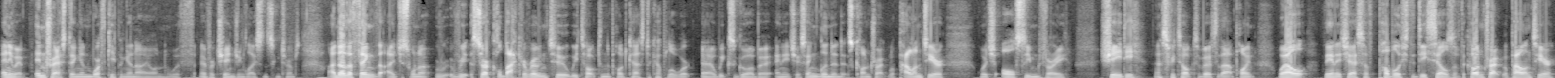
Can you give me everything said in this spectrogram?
Anyway, interesting and worth keeping an eye on with ever changing licensing terms. Another thing that I just want to re- circle back around to we talked in the podcast a couple of work, uh, weeks ago about NHS England and its contract with Palantir, which all seemed very shady, as we talked about at that point. Well, the NHS have published the details of the contract with Palantir,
